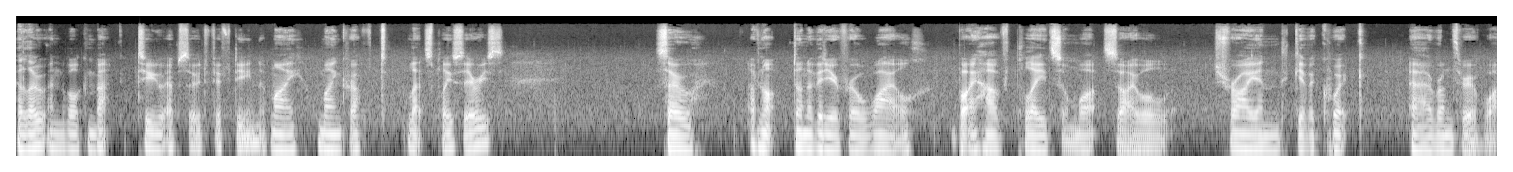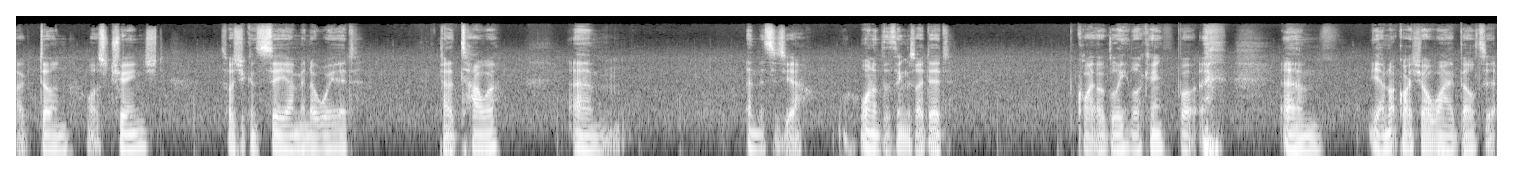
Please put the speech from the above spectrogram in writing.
Hello and welcome back to episode 15 of my Minecraft Let's Play series. So, I've not done a video for a while, but I have played somewhat, so I will try and give a quick uh, run through of what I've done, what's changed. So as you can see, I'm in a weird kind of tower. Um, and this is, yeah, one of the things I did. Quite ugly looking, but um, yeah, I'm not quite sure why I built it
